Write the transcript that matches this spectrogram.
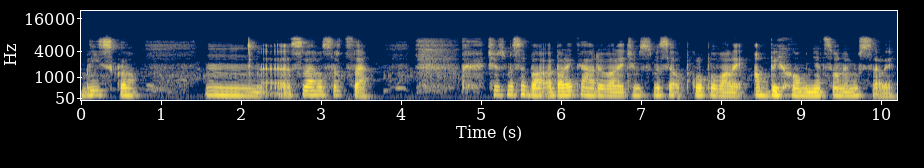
blízko mm, svého srdce, čím jsme se barikádovali, čím jsme se obklopovali, abychom něco nemuseli.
